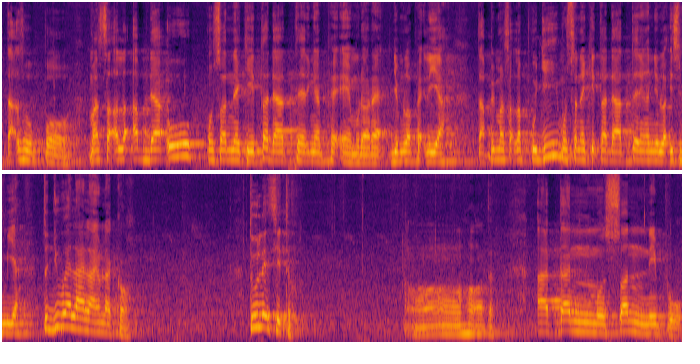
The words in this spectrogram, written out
tak serupa masalah abda'u musannah kita datang dengan PM mudarat jumlah fi'liyah tapi masalah puji musannah kita datang dengan jumlah ismiyah tujuan lain-lain belakang tulis itu oh tu. Atan musannifu.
